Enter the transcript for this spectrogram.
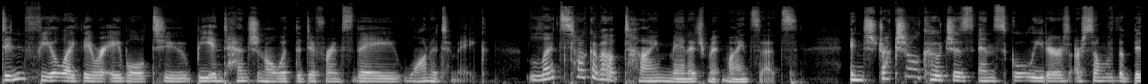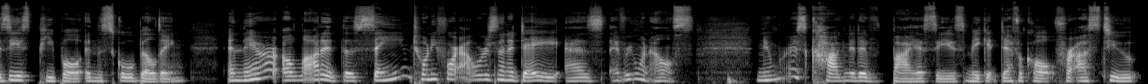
didn't feel like they were able to be intentional with the difference they wanted to make. Let's talk about time management mindsets. Instructional coaches and school leaders are some of the busiest people in the school building, and they are allotted the same 24 hours in a day as everyone else. Numerous cognitive biases make it difficult for us to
